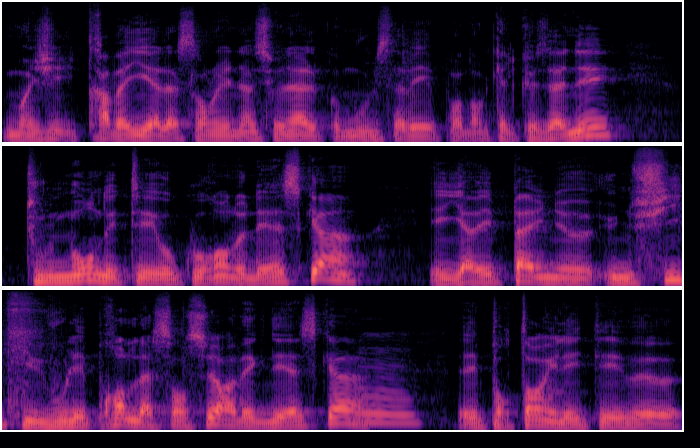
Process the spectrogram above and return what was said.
Moi, j'ai travaillé à l'Assemblée nationale, comme vous le savez, pendant quelques années. Tout le monde était au courant de DSK. Et il n'y avait pas une, fille qui voulait prendre l'ascenseur avec DSK. Mm. Et pourtant, il a été euh,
